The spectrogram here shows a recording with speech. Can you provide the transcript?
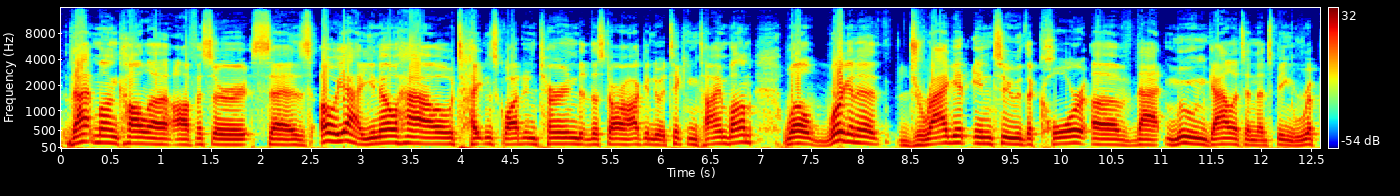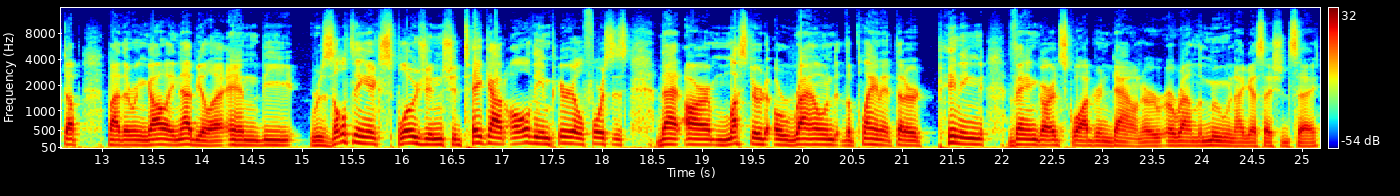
That Mon Cala officer says, "Oh yeah, you know how Titan Squadron turned the Starhawk into a ticking time bomb? Well, we're gonna drag it into the core of that moon Gallatin that's being ripped up by the Ringali Nebula, and the resulting explosion should take out all the Imperial forces that are mustered around the planet that are pinning Vanguard Squadron down, or around the moon, I guess I should say.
